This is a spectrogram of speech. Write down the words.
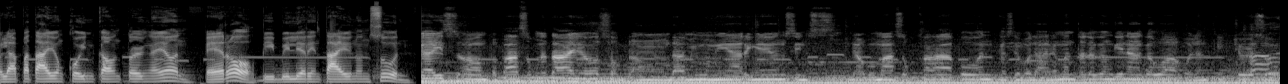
Wala pa tayong coin counter ngayon. Pero, bibili rin tayo nun soon. Guys, um, papasok na tayo. Sobrang daming mangyayari ngayon since hindi ako pumasok kahapon kasi wala naman talagang ginagawa. Walang teacher. So,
